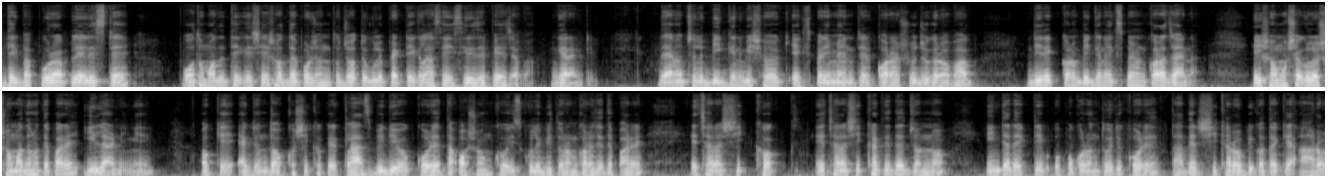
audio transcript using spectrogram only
দেখবা পুরো প্লে লিস্টে প্রথম অধ্যায় থেকে শেষ অধ্যায় পর্যন্ত যতগুলো প্র্যাকটিক্যাল আছে এই সিরিজে পেয়ে যাবা গ্যারান্টি দেন হচ্ছে হলো বিজ্ঞান বিষয়ক এক্সপেরিমেন্টের করার সুযোগের অভাব। ডিরেক্ট কোনো বিজ্ঞান এক্সপেরিমেন্ট করা যায় না। এই সমস্যাগুলোর সমাধান হতে পারে ই লার্নিংয়ে ওকে, একজন দক্ষ শিক্ষকের ক্লাস ভিডিও করে তা অসংখ্য স্কুলে বিতরণ করা যেতে পারে। এছাড়া শিক্ষক, এছাড়া শিক্ষার্থীদের জন্য ইন্টারেক্টিভ উপকরণ তৈরি করে তাদের শিক্ষার অভিজ্ঞতাকে আরও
